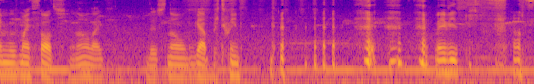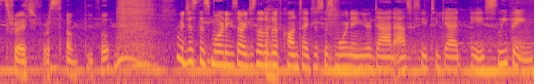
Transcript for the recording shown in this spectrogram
am with my thoughts. You know, like there's no gap between. Maybe it sounds strange for some people. We just this morning, sorry, just a little bit of context. Just this morning, your dad asks you to get a sleeping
